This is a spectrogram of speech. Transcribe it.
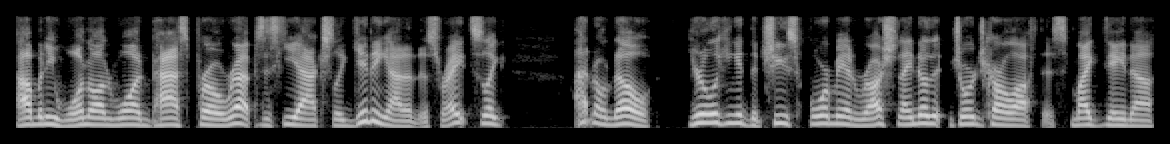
how many one-on-one pass pro reps is he actually getting out of this, right? So like, I don't know. You're looking at the Chiefs four-man rush, and I know that George Karlaftis, Mike Danna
